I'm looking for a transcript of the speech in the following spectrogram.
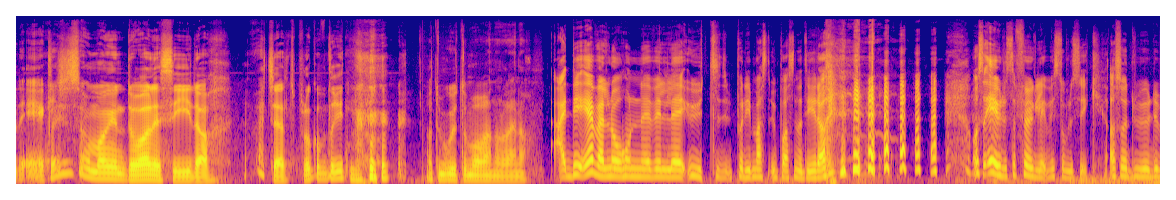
Det er egentlig ikke så mange dårlige sider. Jeg vet ikke helt. Plukke opp driten. At du må gå ut om morgenen når det regner. Nei, Det er vel når hun vil ut på de mest upassende tider. og så er jo det selvfølgelig hvis hun blir syk. Altså, du, du,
